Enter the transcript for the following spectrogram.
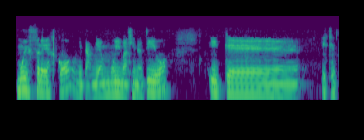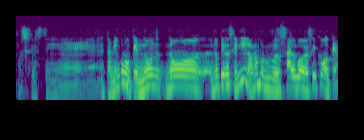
muy fresco y también muy imaginativo y que y que pues este también como que no no no pierdes el hilo no porque es algo así como que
